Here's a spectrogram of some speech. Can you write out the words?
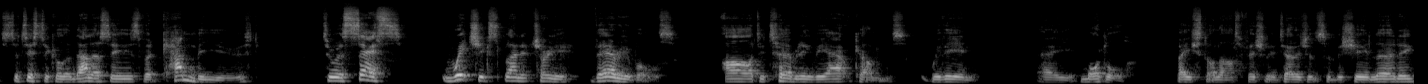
statistical analyses that can be used to assess which explanatory variables are determining the outcomes within a model based on artificial intelligence and machine learning,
